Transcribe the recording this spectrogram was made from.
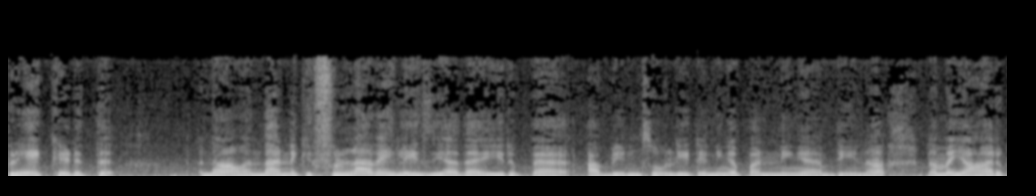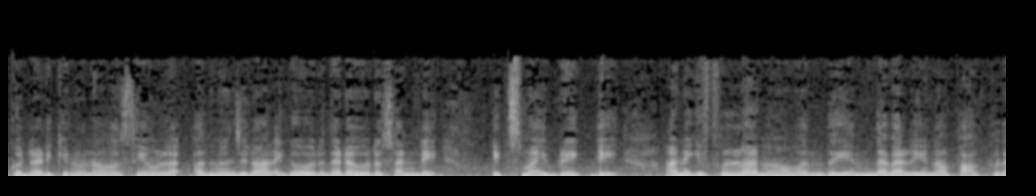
பிரேக் எடுத்து நான் வந்து அன்னைக்கு ஃபுல்லாகவே லேசியாக தான் இருப்பேன். அப்படின்னு சொல்லிட்டு நீங்கள் பண்ணீங்க அப்படின்னா நம்ம யாருக்கும் நடிக்கணும்னு அவசியம் இல்லை. பதினஞ்சு நாளைக்கு ஒரு தடவை ஒரு Sunday it's my break day அன்னைக்கு ஃபுல்லாக நான் வந்து எந்த வேலையும் நான் பார்க்கல.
